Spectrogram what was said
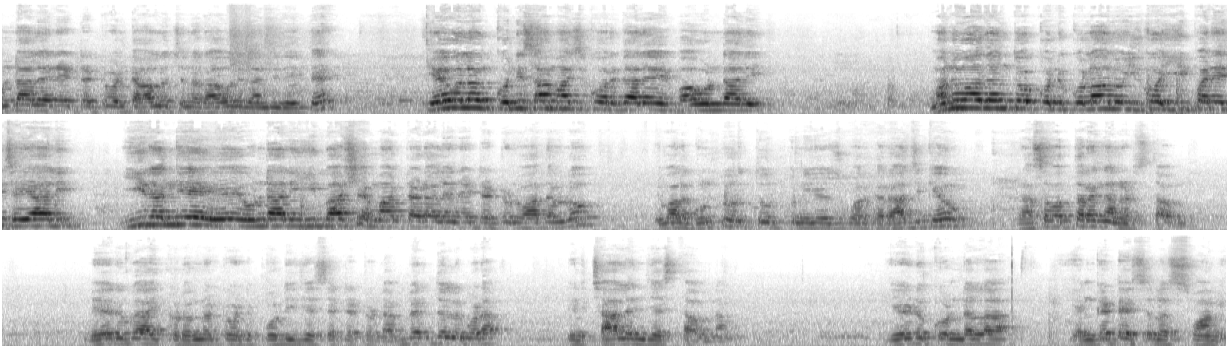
ఉండాలనేటటువంటి ఆలోచన రాహుల్ గాంధీది అయితే కేవలం కొన్ని సామాజిక వర్గాలే బాగుండాలి. మనువాదంతో కొన్ని కులాలు ఇగో ఈ పనే చేయాలి ఈ రంగే ఉండాలి ఈ భాష మాట్లాడాలి అనేటటువంటి వాదనలో ఇవాళ గుంటూరు తూర్పు నియోజకవర్గ రాజకీయం రసవత్తరంగా నడుస్తూ ఉంది. నేరుగా ఇక్కడ ఉన్నటువంటి పోటీ చేసేటటువంటి అభ్యర్థులను కూడా నేను ఛాలెంజ్ చేస్తూ ఉన్నాను. ఏడుకొండల వెంకటేశ్వర స్వామి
